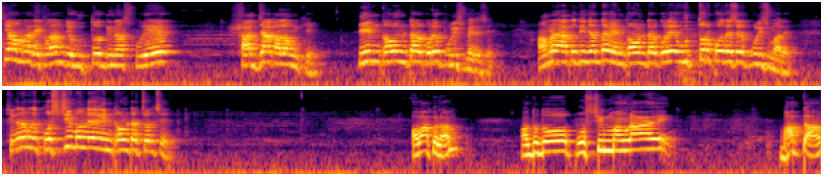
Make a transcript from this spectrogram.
আজকে আমরা দেখলাম যে উত্তর দিনাজপুরে সাজ্জাক আলমকে এনকাউন্টার করে পুলিশ মেরেছে। আমরা এতদিন জানতাম এনকাউন্টার করে উত্তরপ্রদেশের পুলিশ মারে। সেখানে আমাদের পশ্চিমবঙ্গে এনকাউন্টার চলছে। অবাক হলাম। অন্তত পশ্চিমবাংলায় ভাবতাম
